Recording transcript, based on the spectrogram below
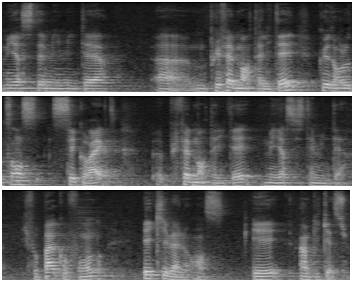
meilleur système immunitaire, plus faible mortalité, que dans l'autre sens c'est correct. Euh, plus faible mortalité, meilleur système immunitaire. Il ne faut pas confondre équivalence et implication.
